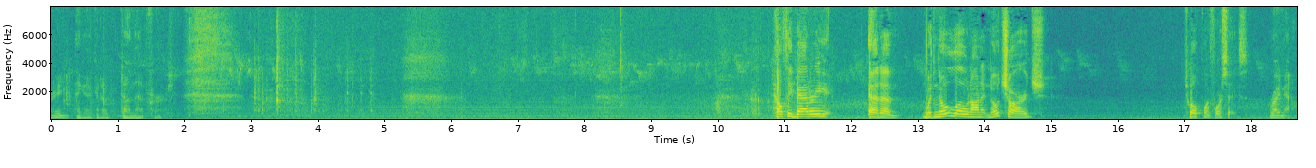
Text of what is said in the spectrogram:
I think I could have done that first. Healthy battery at a with no load on it, no charge. 12.46 right now.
